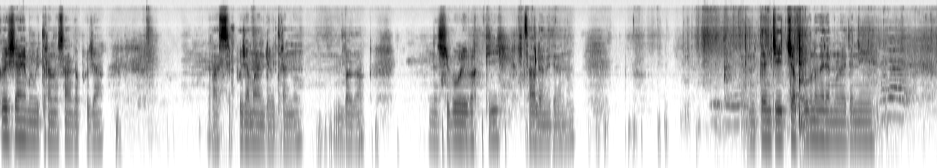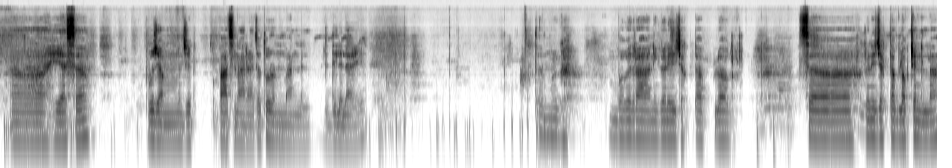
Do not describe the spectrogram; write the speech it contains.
कशी आहे मग मित्रांनो सांगा पूजा? अशी पूजा मांडली मित्रांनो. बघा. नशिबोळी भक्ती चालू आहे मित्रांनो त्यांची इच्छा पूर्ण झाल्यामुळे त्यांनी हे असं पूजा म्हणजे पाच नारळाचं तोरण बांधलेलं दिलेलं आहे तर मग बघत राहा आणि गणेश जगताप ब्लॉग स गणेश जगताप ब्लॉग चॅनलला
